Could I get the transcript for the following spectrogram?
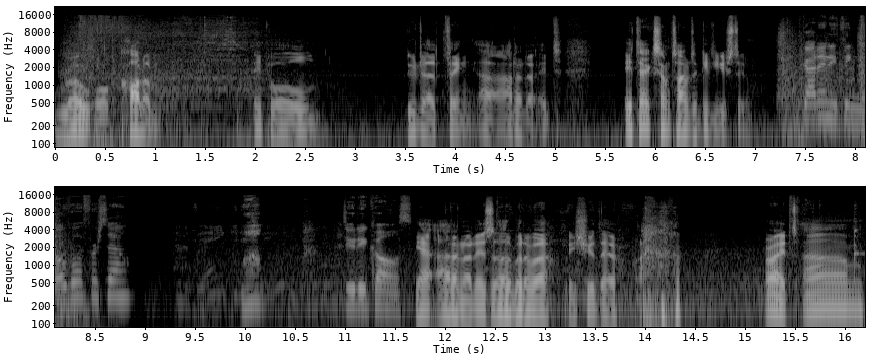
row or column it will do that thing. Uh, I don't know. It it takes some time to get used to. Got anything Nova for sale? Well, duty calls. Yeah, I don't know. There's a little bit of a issue there. All right. Um.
